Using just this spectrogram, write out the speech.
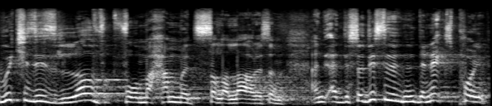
which is his love for Muhammad sallallahu alaihi wasallam. And, and so this is the next point,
